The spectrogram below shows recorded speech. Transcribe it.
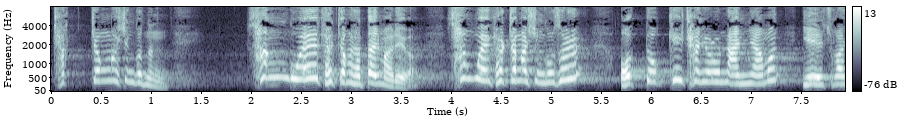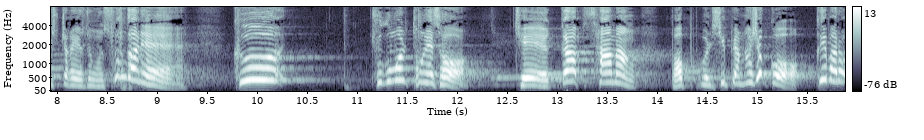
작정하신 것은 상고에 결정하셨다 이 말이에요. 상고에 결정하신 것을 어떻게 자녀로 낳냐면 예수가 십자가에 죽은 순간에 그 죽음을 통해서 죄값 사망 법을 집행하셨고 그게 바로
